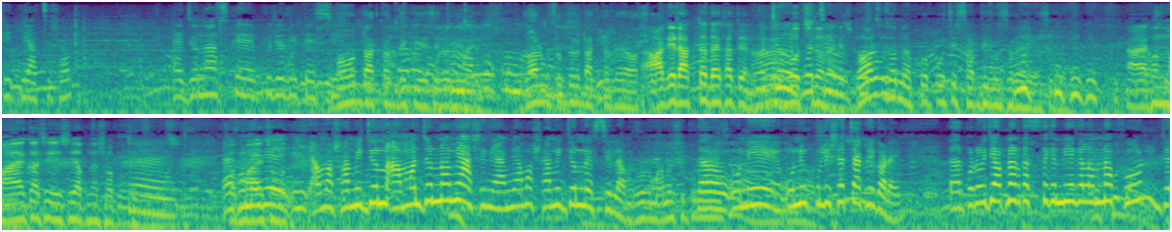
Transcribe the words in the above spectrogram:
ঠিকই আছে সব। এই জন্য আজকে পুজো দিতে এসেছি। বহুত ডাক্তার দেখিয়েছে দশ বছর ধরে ডাক্তার আগে ডাক্তার দেখাতেন কিন্তু প্রচুর, হচ্ছিল না কিছু। দশ বছর না পঁচিশ ছাব্বিশ বছর হয়ে গেছে। আর এখন মায়ের কাছে এসে আপনার সব ঠিক হ্যাঁ। এখন এই যে এই আমার স্বামীর জন্য আমার জন্য আমি আসিনি আমি আমার স্বামীর জন্য এসেছিলাম। তা উনি উনি পুলিশের চাকরি করে। তারপরে ওই যে আপনার কাছ থেকে নিয়ে গেলাম না ফুল যে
